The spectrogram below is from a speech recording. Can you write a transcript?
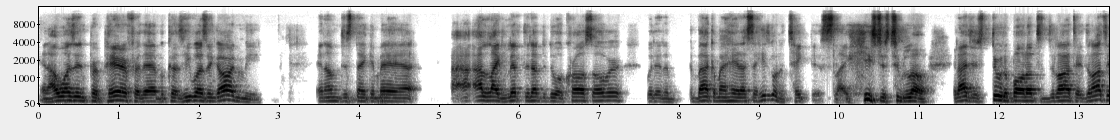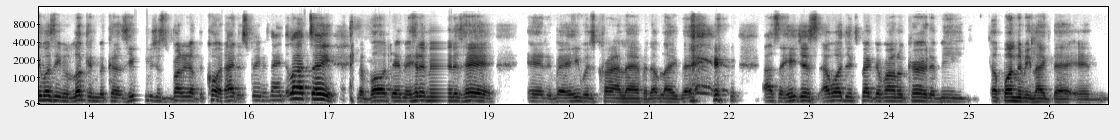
And I wasn't prepared for that because he wasn't guarding me. And I'm just thinking, man, I, I like lifted up to do a crossover, but in the, back of my head, I said, he's going to take this. Like, he's just too low. And I just threw the ball up to Delonte. Delonte wasn't even looking because he was just running up the court. I had to scream his name, Delonte. The ball damn near hit him in his head. And man, he was crying, laughing. I'm like, man, I said, he just, I wasn't expecting Ronald Curry to be up under me like that. And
